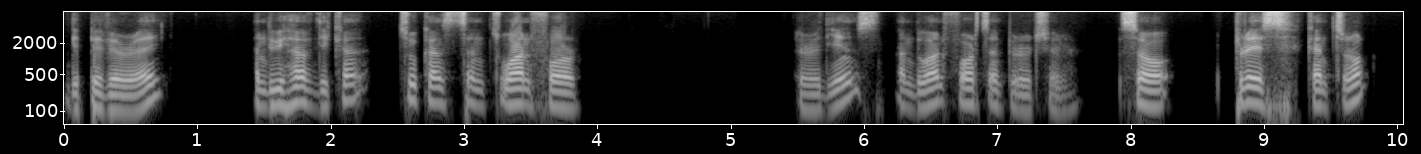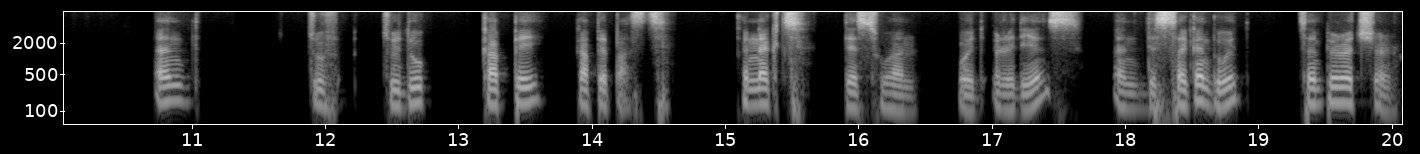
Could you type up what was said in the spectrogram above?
the PV array. And we have the two constant, one for irradiance and one for temperature. So press Control and to, to do copy, copy paste connect this one with radiance and the second with temperature.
